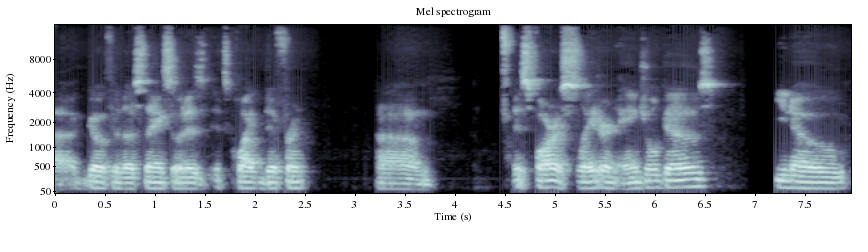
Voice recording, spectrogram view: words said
uh, go through those things. So it is, it's quite different. Um, as far as Slater and Angel goes, you know,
